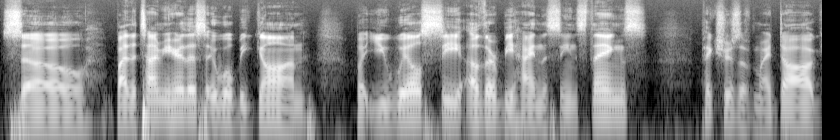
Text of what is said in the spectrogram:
So by the time you hear this, it will be gone, but you will see other behind the scenes things, pictures of my dog,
